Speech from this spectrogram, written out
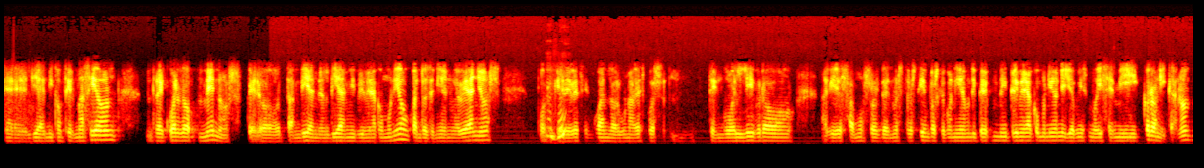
el día de mi confirmación, recuerdo menos, pero también el día de mi primera comunión, cuando tenía nueve años, porque de vez en cuando, alguna vez, pues tengo el libro, aquellos famosos de nuestros tiempos que ponían mi, primera comunión y yo mismo hice mi crónica, ¿no?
